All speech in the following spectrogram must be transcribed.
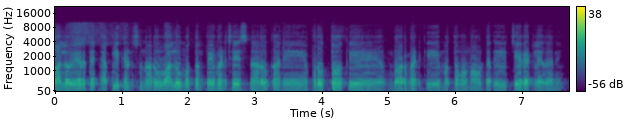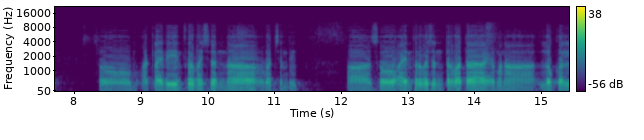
వాళ్ళు ఏదైతే అప్లికెంట్స్ ఉన్నారో వాళ్ళు మొత్తం పేమెంట్ చేసినారు కానీ ప్రభుత్వంకి గవర్నమెంట్కి మొత్తం అమౌంట్ అది చేరట్లేదని అట్లా ఇది ఇన్ఫర్మేషన్ వచ్చింది. సో ఆ ఇన్ఫర్మేషన్ తర్వాత మన లోకల్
